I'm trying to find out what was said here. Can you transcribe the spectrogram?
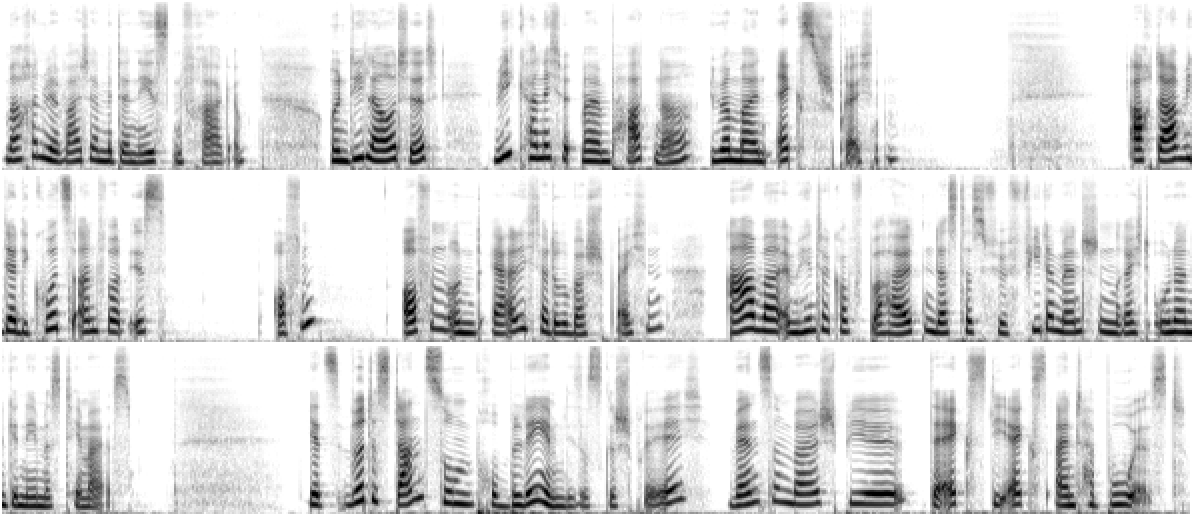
Machen wir weiter mit der nächsten Frage. Und die lautet, wie kann ich mit meinem Partner über meinen Ex sprechen? Auch da wieder die Kurzantwort ist offen, offen und ehrlich darüber sprechen, aber im Hinterkopf behalten, dass das für viele Menschen ein recht unangenehmes Thema ist. Jetzt wird es dann zum Problem, dieses Gespräch, wenn zum Beispiel der Ex, die Ex ein Tabu ist.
